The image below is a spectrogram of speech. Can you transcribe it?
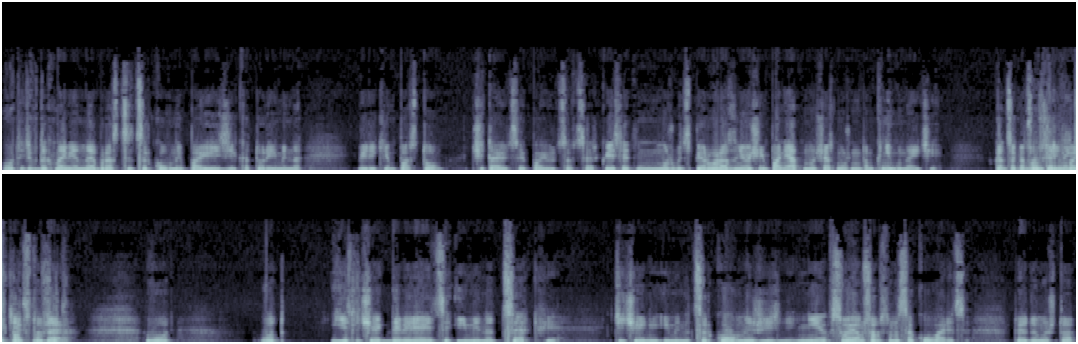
вот эти вдохновенные образцы церковной поэзии, которые именно Великим постом читаются и поются в церкви. Если это, может быть, с первого раза не очень понятно, но сейчас можно там книгу найти. В конце концов, следить по тексту, послушать. да. Вот. Вот если человек доверяется именно церкви, течению именно церковной жизни, не в своем собственном соку варится, то я думаю, что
